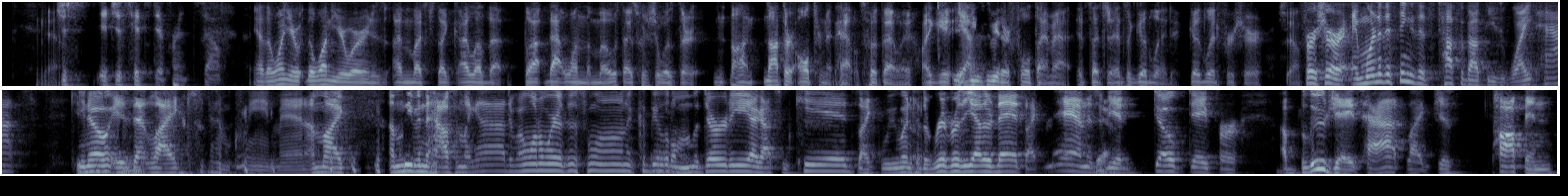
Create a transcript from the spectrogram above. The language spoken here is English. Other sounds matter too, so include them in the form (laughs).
yeah. just, it just hits different. So, yeah, the one you're the one you're wearing is I'm much like I love that that, one the most. I just wish it was their not not their alternate hat. Let's put it that way. Like it, yeah. it needs to be their full time hat. It's such a it's a good lid, good lid for sure. So for sure. And one of the things that's tough about these white hats, Keep you know, is that like keeping them clean, man. I'm like I'm leaving the house. I'm like, ah, do I want to wear this one? It could be a little dirty. I got some kids. Like we went to the river the other day. It's like, man, this yeah. would be a dope day for a Blue Jays hat. Like just popping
